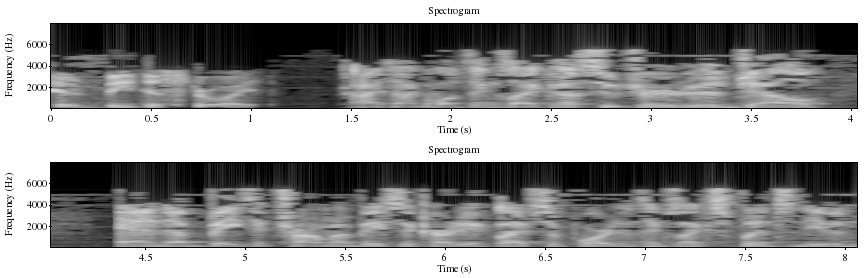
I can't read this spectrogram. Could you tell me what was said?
should be destroyed. I talk about things like a suture gel and a basic trauma and basic cardiac life support and things like splints and even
